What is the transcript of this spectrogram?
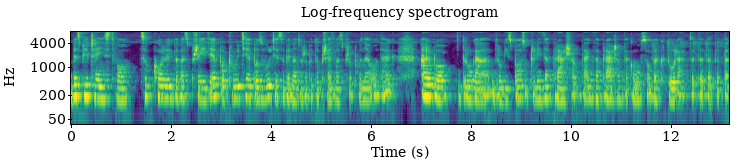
bezpieczeństwo, cokolwiek do Was przyjdzie, poczujcie, pozwólcie sobie na to, żeby to przez Was przepłynęło, tak? Albo druga, drugi sposób, czyli zapraszam, tak? Zapraszam taką osobę, która ta, ta, ta, ta, ta.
